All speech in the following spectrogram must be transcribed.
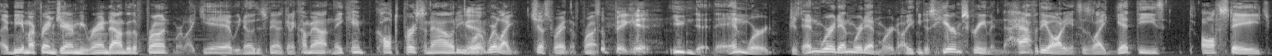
Like me and my friend Jeremy ran down to the front. We're like, "Yeah, we know this band's gonna come out," and they came Cult of Personality. Yeah. We're, we're like just right in the front. It's a big hit. You can the N word, just N word, N word, N word. You can just hear them screaming. Half of the audience is like, "Get these off stage,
